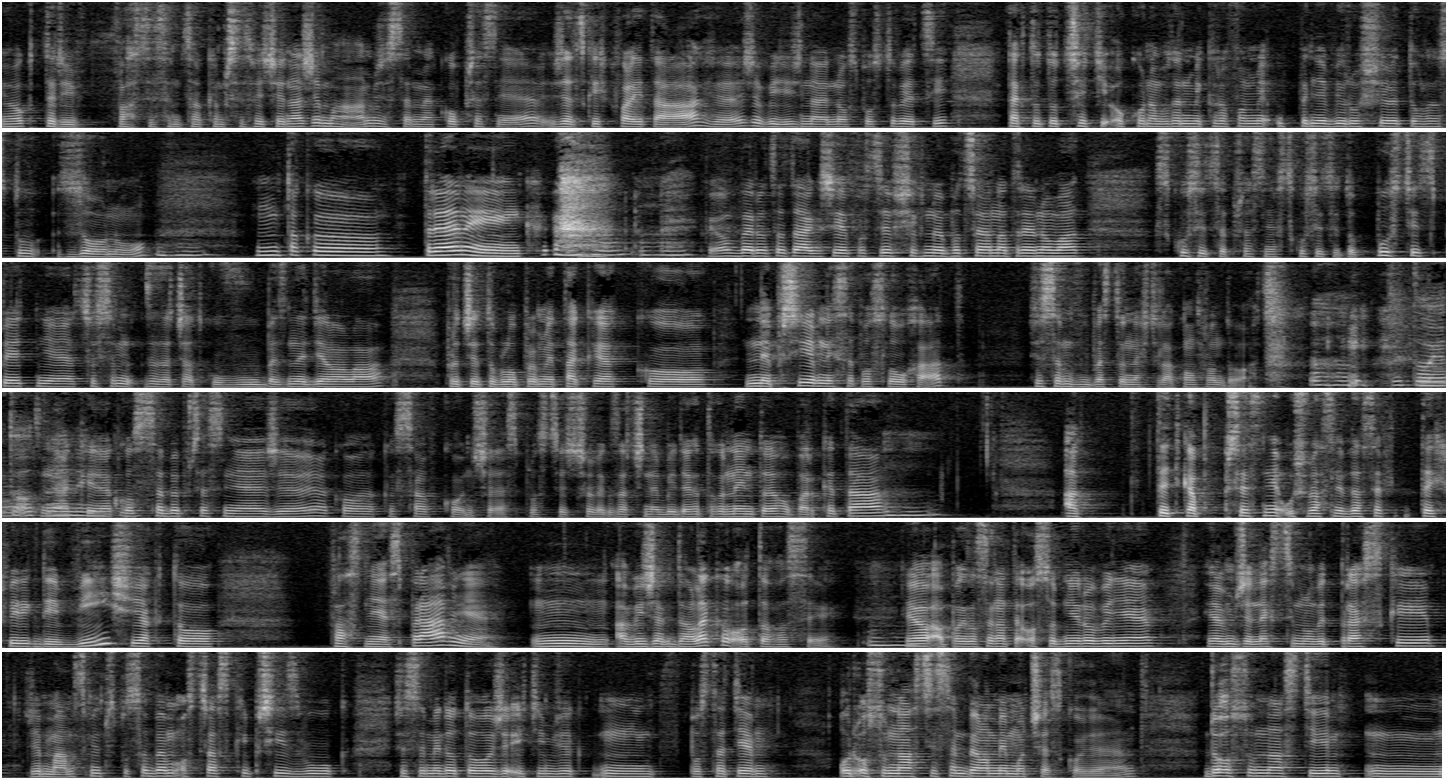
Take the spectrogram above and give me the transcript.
jo, který vlastně jsem celkem přesvědčena, že mám, že jsem jako přesně v ženských kvalitách, že, že vidíš najednou spoustu věcí, tak toto třetí oko nebo ten mikrofon mě úplně vyrušil tohle tu zónu. Mm-hmm. Hmm, tak uh, trénink. Uh-huh, uh-huh. jo, beru to tak, že prostě všechno je potřeba natrénovat, zkusit se přesně, zkusit si to pustit zpětně, což jsem ze začátku vůbec nedělala, protože to bylo pro mě tak jako nepříjemné se poslouchat, že jsem vůbec to nechtěla konfrontovat. Aha, je to, no, je to o. Nějaký jako sebe přesně, že jako, jako self-conscious, prostě člověk začne být, jako to není to jeho parketa. Uh-huh. A teďka přesně už vlastně zase v té chvíli, kdy víš, jak to vlastně je správně mm, a víš, jak daleko od toho si. Mm-hmm. Jo, a pak zase na té osobní rovině, já vím, že nechci mluvit pražsky, že mám svým způsobem ostravský přízvuk, že se mi do toho, že i tím, že mm, v podstatě od 18 jsem byla mimo Česko, že? Do 18 mm,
